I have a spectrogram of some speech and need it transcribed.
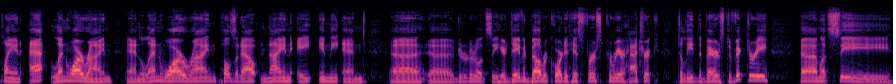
playing at Lenoir Rhyne, and Lenoir Rhyne pulls it out 9 8 in the end. Uh, uh, let's see here. David Bell recorded his first career hat trick to lead the Bears to victory. Um, let's see.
